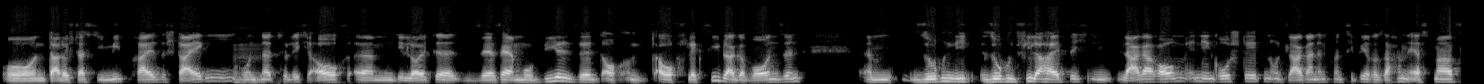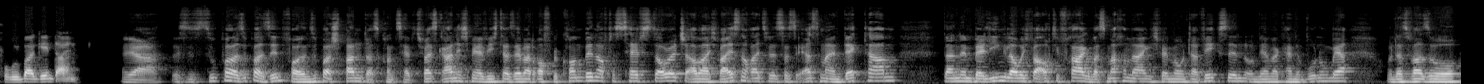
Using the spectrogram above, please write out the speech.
Und dadurch, dass die Mietpreise steigen mhm. und natürlich auch ähm, die Leute sehr, sehr mobil sind auch, und auch flexibler geworden sind, ähm, suchen, die, suchen viele halt sich einen Lagerraum in den Großstädten und lagern im Prinzip ihre Sachen erstmal vorübergehend ein. Ja, es ist super, super sinnvoll und super spannend, das Konzept. Ich weiß gar nicht mehr, wie ich da selber drauf gekommen bin, auf das Self-Storage, aber ich weiß noch, als wir es das erste Mal entdeckt haben, dann in Berlin, glaube ich, war auch die Frage, was machen wir eigentlich, wenn wir unterwegs sind und wir haben ja keine Wohnung mehr? Und das war so,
